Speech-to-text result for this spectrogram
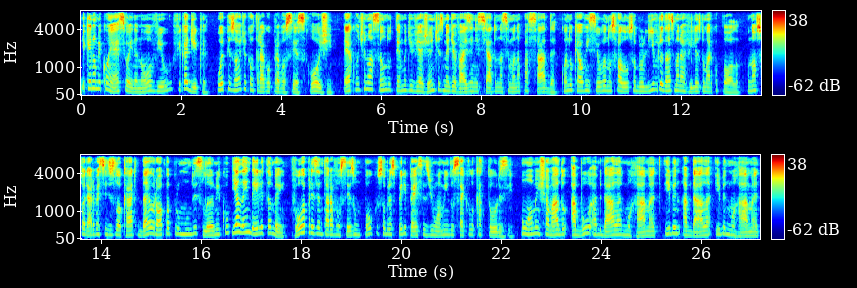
E quem não me conhece ou ainda não ouviu, fica a dica. O episódio que eu trago para vocês hoje é a continuação do tema de viajantes medievais iniciado na semana passada, quando Kelvin Silva nos falou sobre o Livro das Maravilhas do Marco Polo. O nosso olhar vai se deslocar da Europa para o mundo islâmico e além dele também. Vou apresentar a vocês um pouco sobre as peripécias de um homem do século XIV, um homem chamado Abu Abdallah Muhammad ibn Abdallah ibn Muhammad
